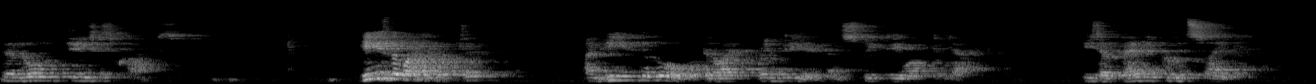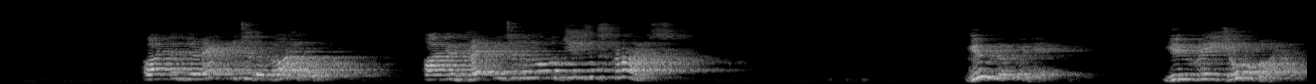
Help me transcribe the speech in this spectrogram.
the Lord Jesus Christ. He is the one to look to. And he is the Lord that I bring to you and speak to you of today. He's a very good Saviour. I can direct you to the Bible. I can direct you to the Lord Jesus Christ. You look to Him. You read your Bible.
